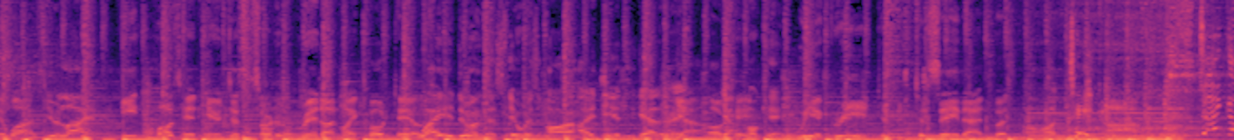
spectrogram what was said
It was. You're lying. He, Hosehead here just sort of rid on my coattails. Why are you doing this? It was our idea together, right? Yeah, okay. Yeah, okay. We agreed to, to say that, but... Oh, Take Off. Take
